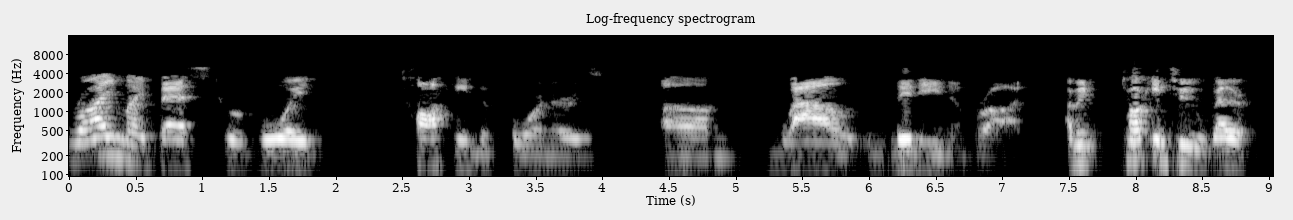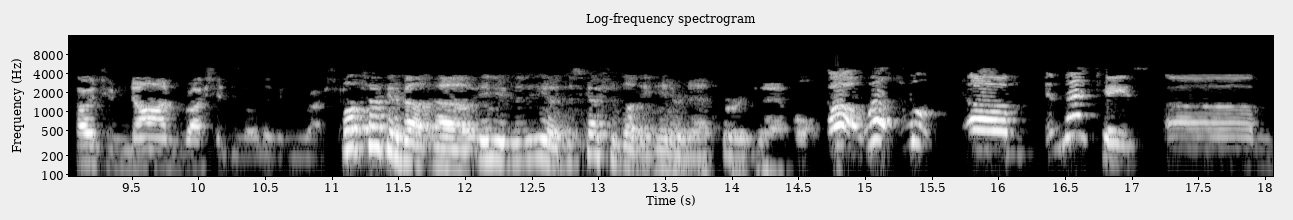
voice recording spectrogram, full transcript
try my best to avoid talking to foreigners um, while living abroad. I mean, talking to rather talking to non-Russians who are living in Russia. Well, talking about uh, in your you know discussions on the internet, for example. Oh well, well, um, in that case, um,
